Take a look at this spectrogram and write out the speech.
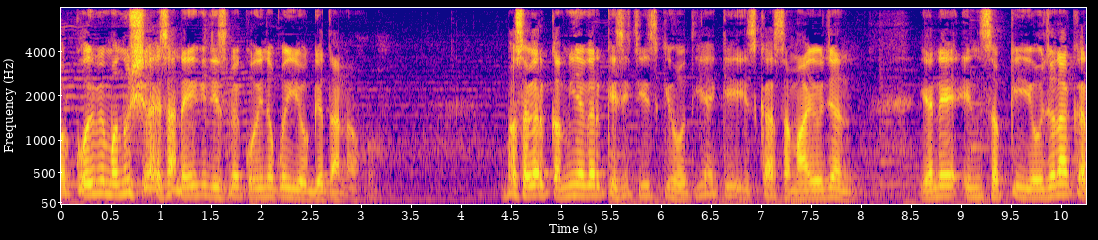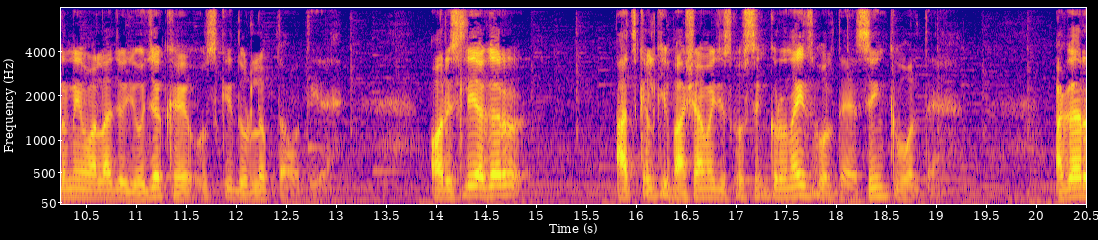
और कोई भी मनुष्य ऐसा नहीं कि जिसमें कोई ना कोई योग्यता ना हो। बस अगर कमी अगर किसी चीज़ की होती है कि इसका समायोजन, यानी इन सब की योजना करने वाला जो योजक है, उसकी दुर्लभता होती है। और इसलिए अगर आजकल की भाषा में जिसको सिंक्रोनाइज बोलते हैं सिंक बोलते हैं, अगर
